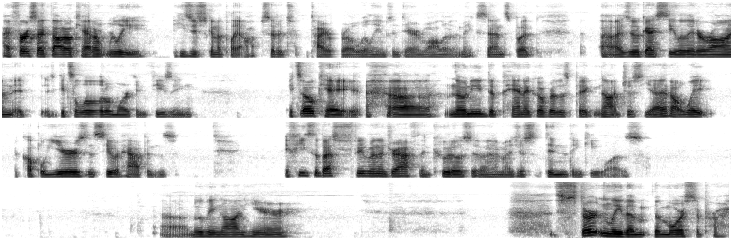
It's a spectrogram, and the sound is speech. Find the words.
at first, I thought, okay, I don't really he's just going to play opposite of Tyrell Williams and Darren Waller. That makes sense. But uh, as you guys see later on, it, it gets a little more confusing. It's okay. Uh, no need to panic over this pick. Not just yet. I'll wait a couple years and see what happens. If he's the best receiver in the draft, then kudos to them. I just didn't think he was. Uh, moving on here certainly the the more surpri-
